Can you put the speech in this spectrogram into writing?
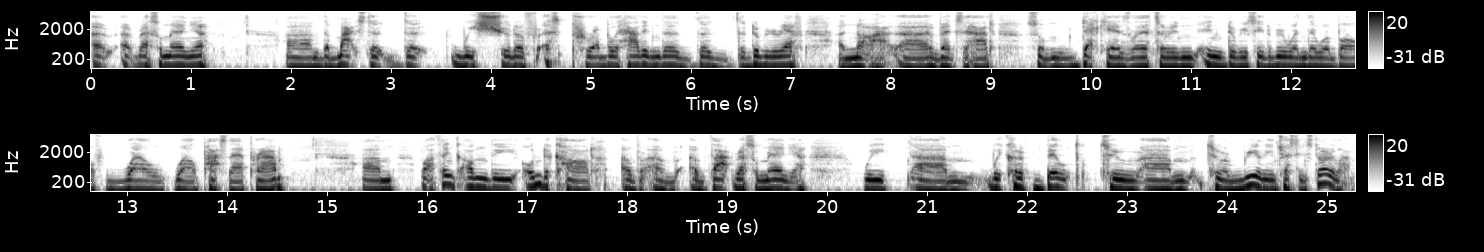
at, at WrestleMania. Um, the match that, that we should have probably had in the, the, the WWF and not uh, eventually had some decades later in, in WCW when they were both well well past their prime. Um, but I think on the undercard of, of, of that WrestleMania, we um, we could have built to um, to a really interesting storyline.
